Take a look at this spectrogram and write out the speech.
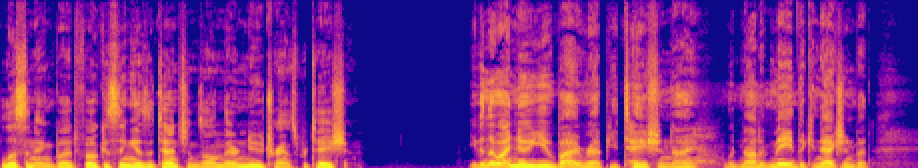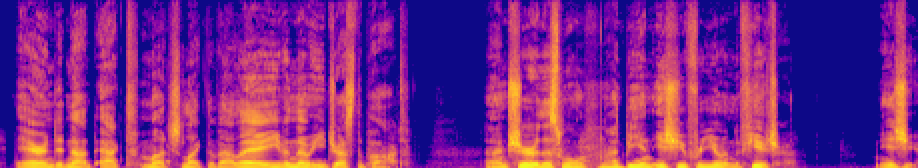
listening but focusing his attentions on their new transportation. Even though I knew you by reputation, I would not have made the connection, but Aaron did not act much like the valet, even though he dressed the part. I'm sure this will not be an issue for you in the future. Issue?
